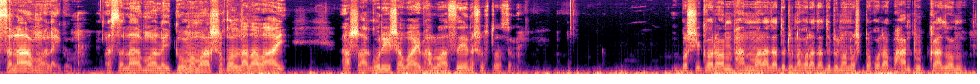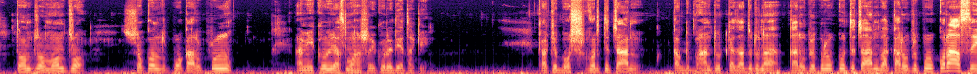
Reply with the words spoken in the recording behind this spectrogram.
আসসালামু আলাইকুম। আসসালামু আলাইকুম আমার সকল দাদা ভাই। আশা করি সবাই ভালো আছেন, সুস্থ আছেন। বশীকরণ, ভান মারা জাদুটুনা করা জাদুটুনা নষ্ট করা, ভান টুটকাজন তন্ত্র, মন্ত্র, সকল প্রকার প্রয়োগ আমি কবিরাজ মহাশয় করে দিয়ে থাকি। কাউকে বশ করতে চান, কাউকে ভান টুটকা জাদুটুনা কারও উপরে প্রয়োগ করতে চান বা কারও উপরে প্রয়োগ করা আছে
